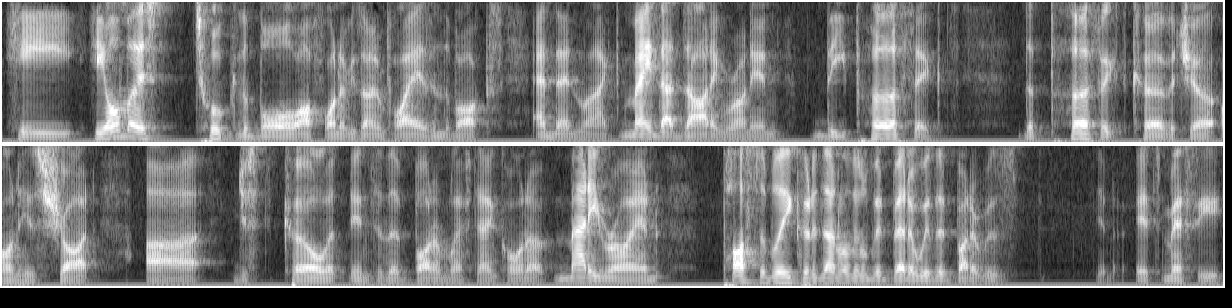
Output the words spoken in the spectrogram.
he he almost took the ball off one of his own players in the box and then like made that darting run in. The perfect the perfect curvature on his shot. Uh, just curl it into the bottom left hand corner. Matty Ryan possibly could have done a little bit better with it, but it was, you know, it's Messi.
